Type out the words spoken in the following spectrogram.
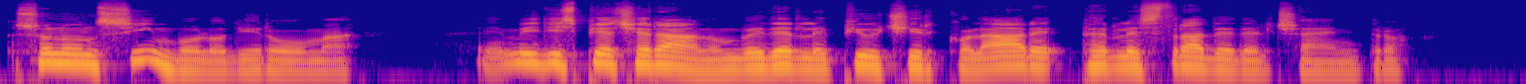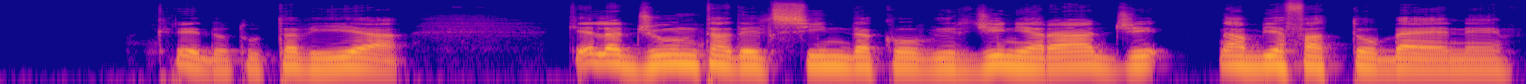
sono un simbolo di Roma e mi dispiacerà non vederle più circolare per le strade del centro. Credo tuttavia che la giunta del sindaco Virginia Raggi abbia fatto bene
